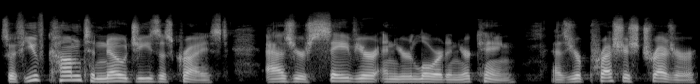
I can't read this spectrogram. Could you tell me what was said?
So if you've come to know Jesus Christ as your Savior and your Lord and your King, as your precious treasure,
